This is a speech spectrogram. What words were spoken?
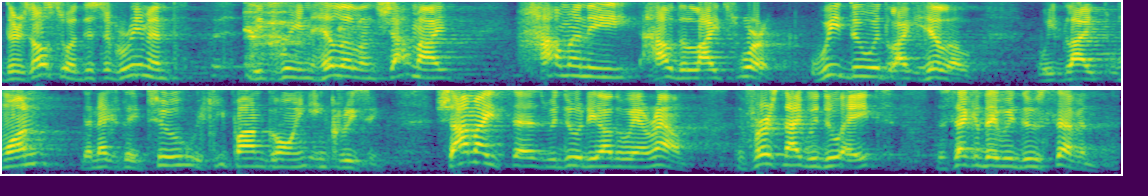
there's also a disagreement between Hillel and Shammai, how many, how the lights work. We do it like Hillel. We light one, the next day two, we keep on going, increasing. Shammai says we do it the other way around. The first night we do eight, the second day we do seven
